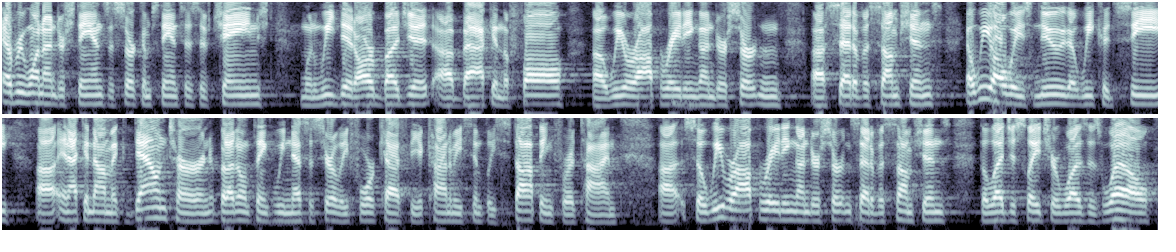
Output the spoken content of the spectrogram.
everyone understands the circumstances have changed. When we did our budget uh, back in the fall, uh, we were operating under a certain uh, set of assumptions. And we always knew that we could see uh, an economic downturn, but I don't think we necessarily forecast the economy simply stopping for a time. Uh, so we were operating under a certain set of assumptions. The legislature was as well.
